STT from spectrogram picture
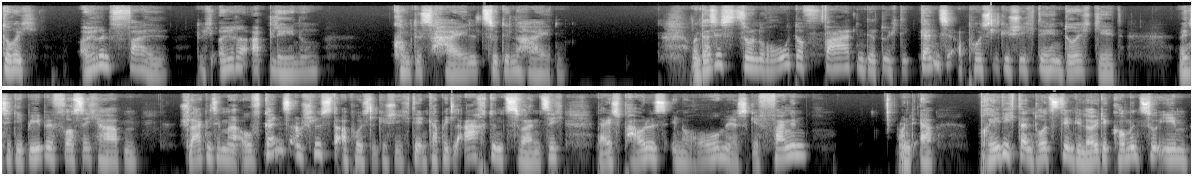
Durch euren Fall, durch eure Ablehnung kommt es Heil zu den Heiden. Und das ist so ein roter Faden, der durch die ganze Apostelgeschichte hindurchgeht. Wenn Sie die Bibel vor sich haben, schlagen Sie mal auf, ganz am Schluss der Apostelgeschichte in Kapitel 28, da ist Paulus in Rom, er ist gefangen und er predigt dann trotzdem, die Leute kommen zu ihm,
